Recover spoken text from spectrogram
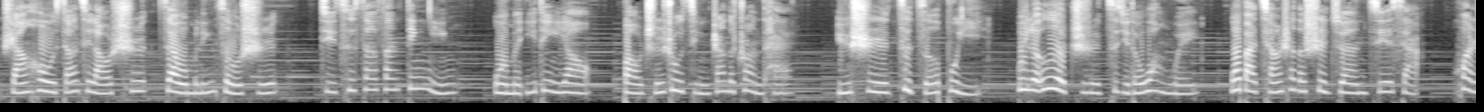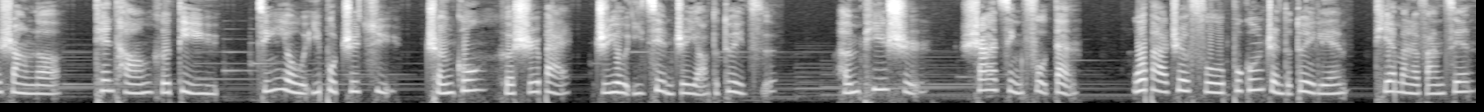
然后想起老师在我们临走时几次三番叮咛，我们一定要保持住紧张的状态，于是自责不已。为了遏制自己的妄为，我把墙上的试卷揭下，换上了天堂和地狱仅有一步之距，成功和失败只有一箭之遥的对子，横批是。杀尽复旦，我把这副不工整的对联贴满了房间，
